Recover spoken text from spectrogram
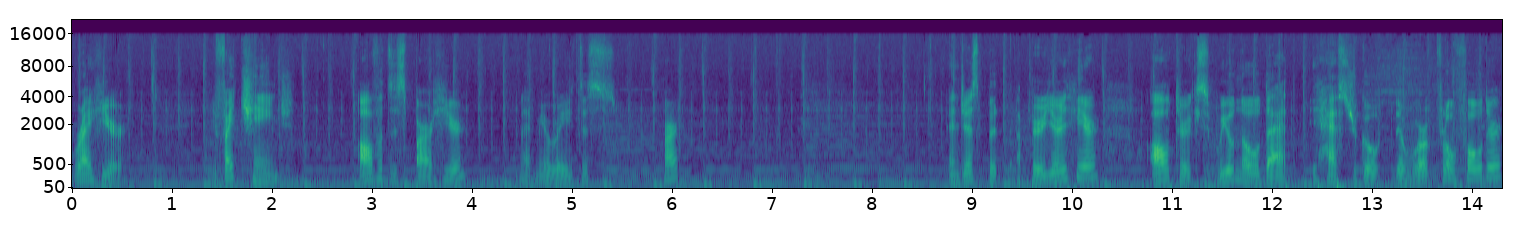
right here. If I change all of this part here, let me erase this part. And just put a period here. Alteryx will know that it has to go to the workflow folder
